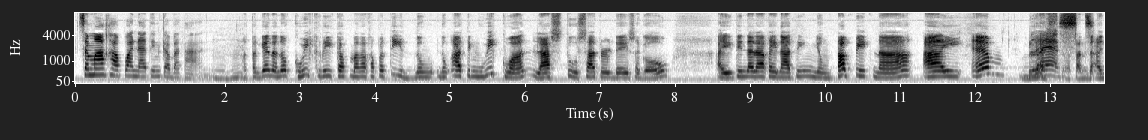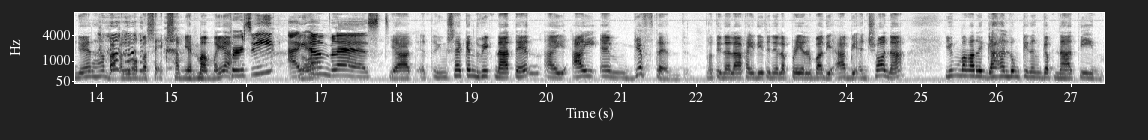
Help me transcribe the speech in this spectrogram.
sa mga kapwa natin kabataan. Mhm. At again, ano, quick recap mga kapatid. Nung, nung ating week 1, last two Saturdays ago, ay tinalakay natin yung topic na I am blessed. Blessed. O, tandaan nyo yan ha, baka lumabas sa exam yan mamaya. First week, I No? am blessed. Yeah, at ito yung second week natin ay I am gifted. No, tinalakay dito nila prayer buddy Abby and Shona yung mga regalong tinanggap natin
